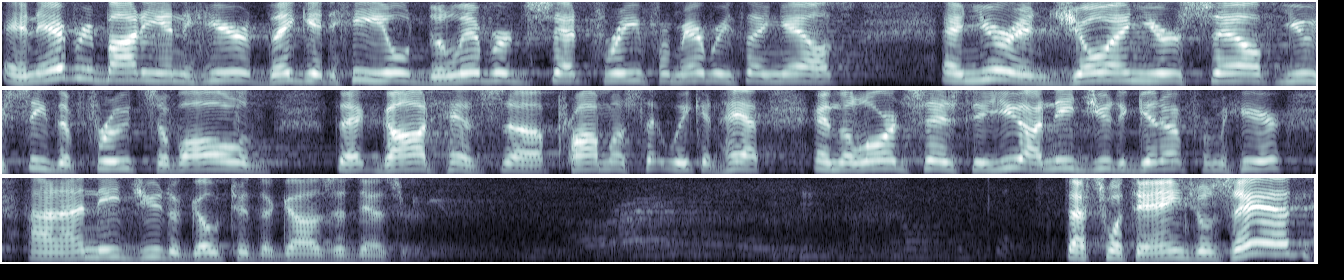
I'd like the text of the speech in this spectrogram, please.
and everybody in here, they get healed, delivered, set free from everything else, and you're enjoying yourself. You see the fruits of all of that God has uh, promised that we can have. And the Lord says to you, I need you to get up from here and I need you to go to the Gaza desert. That's what the angel said.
